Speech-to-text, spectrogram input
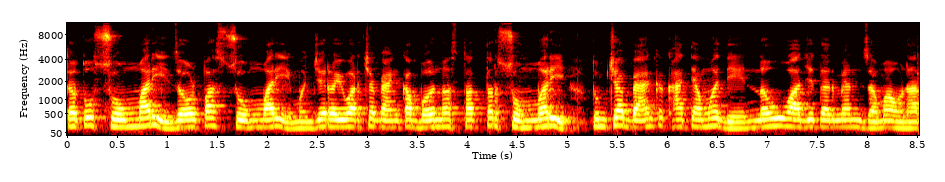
तर तो सोमवारी जवळपास सोमवारी म्हणजे रविवारच्या बँका बंद असतात तर सोमवारी तुमच्या बँक खात्यामध्ये नऊ वाजेदरम्यान जमा होणार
